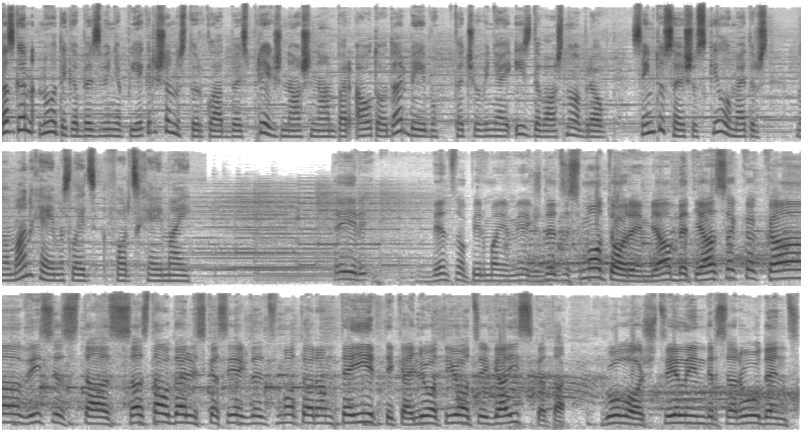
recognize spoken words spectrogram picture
Tas gan notika bez viņa piekrišanas, turklāt bez priekšzināšanām par auto darbību, taču viņai izdevās nobraukt 106 km no Manheimas līdz Fordsheimai. Te ir viens no pirmajiem iekšdedzes motoriem, jā, bet jāsaka, ka visas tās sastāvdaļas, kas iekšdedzes motoram, te ir tikai ļoti jocīgā izskatā. Gulošs cilindrs ar ūdens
